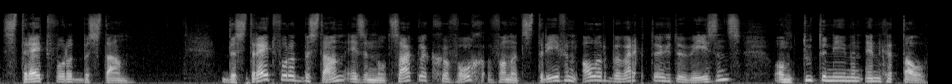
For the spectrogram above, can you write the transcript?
strijd voor het bestaan. De strijd voor het bestaan is een noodzakelijk gevolg van het streven aller bewerktuigde wezens om toe te nemen in getal.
